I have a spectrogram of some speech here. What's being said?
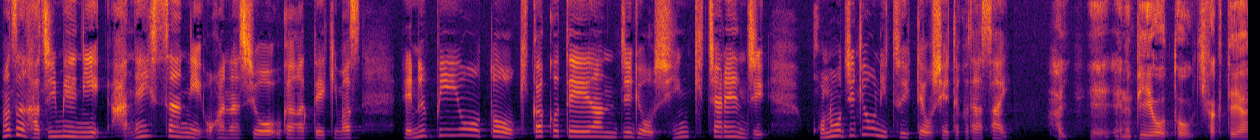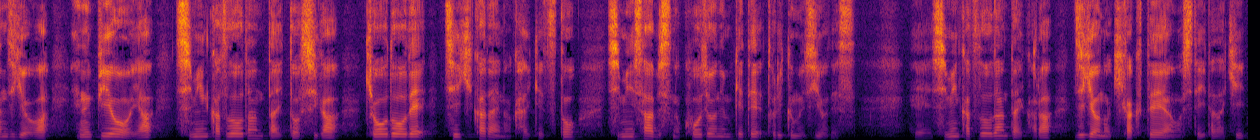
まずはじめに、羽石さんにお話を伺っていきます。NPO と企画提案事業新規チャレンジ、この事業について教えてください。はい、えー、NPO と企画提案事業は NPO や市民活動団体と市が共同で地域課題の解決と市民サービスの向上に向けて取り組む事業です。えー、市民活動団体から事業の企画提案をしていただき、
